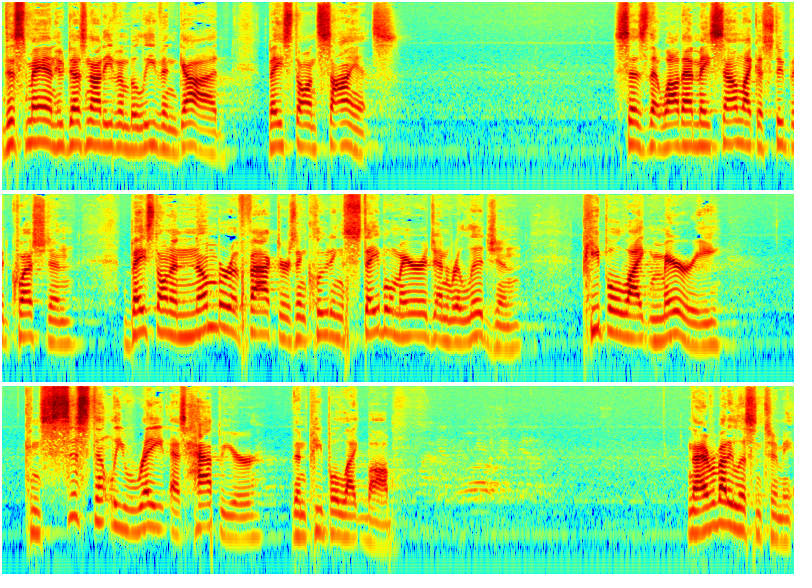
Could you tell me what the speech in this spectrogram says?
This man who does not even believe in God based on science says that while that may sound like a stupid question, based on a number of factors, including stable marriage and religion, people like Mary consistently rate as happier than people like Bob. Now, everybody, listen to me.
